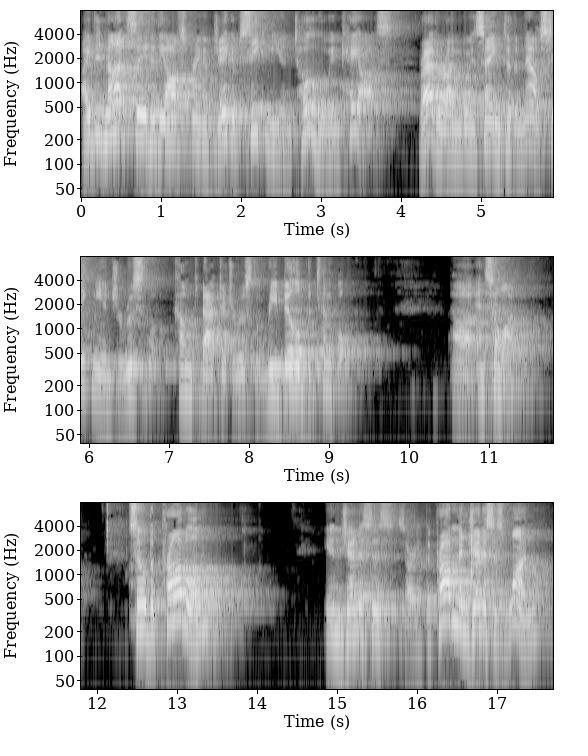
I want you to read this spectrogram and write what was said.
I did not say to the offspring of Jacob, seek me in Tohu, in chaos. Rather, I'm going saying to them now, seek me in Jerusalem. Come back to Jerusalem. Rebuild the temple. Uh, and so on. So the problem in Genesis, sorry, the problem in Genesis 1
